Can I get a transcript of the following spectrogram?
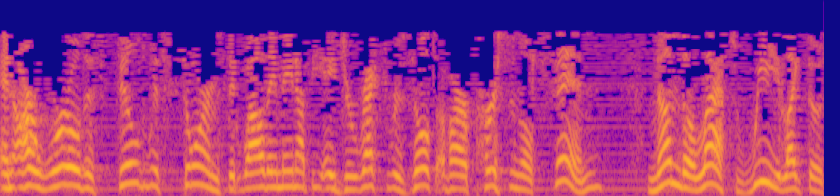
And our world is filled with storms that, while they may not be a direct result of our personal sin, nonetheless, we, like those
